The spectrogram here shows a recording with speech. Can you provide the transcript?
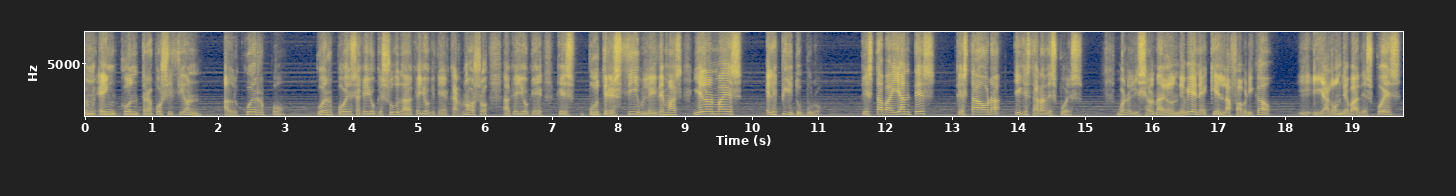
en contraposición al cuerpo, cuerpo es aquello que suda, aquello que tiene carnoso, aquello que, es putrescible y demás, y el alma es el espíritu puro, que estaba ahí antes, que está ahora y que estará después. Bueno, ¿y ese alma de dónde viene? ¿Quién la ha fabricado? ¿Y, a dónde va después?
